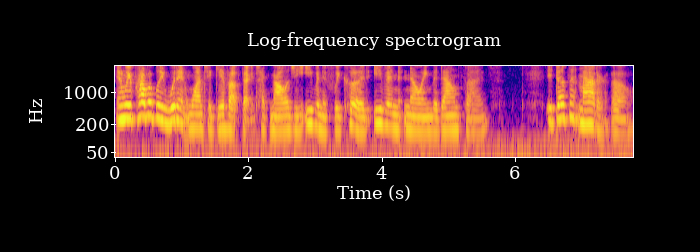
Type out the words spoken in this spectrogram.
And we probably wouldn't want to give up that technology even if we could, even knowing the downsides. It doesn't matter, though,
